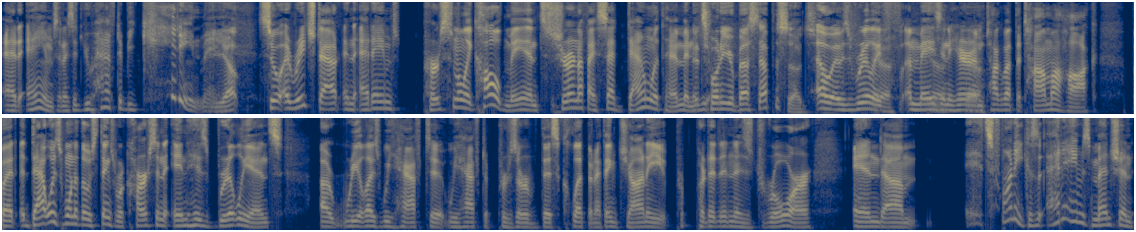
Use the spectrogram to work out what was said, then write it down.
Ed Ames. And I said, You have to be kidding me. Yep. So I reached out and Ed Ames personally called me. And sure enough, I sat down with him. And it's he- one of your best episodes. Oh, it was really f- amazing yeah, to hear yeah. him talk about the tomahawk. But that was one of those things where Carson, in his brilliance, uh, realized we have to we have to preserve this clip, and I think Johnny p- put it in his drawer. And um, it's funny because Ed Ames mentioned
